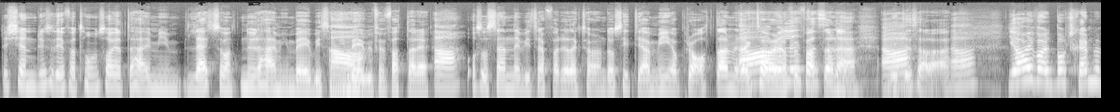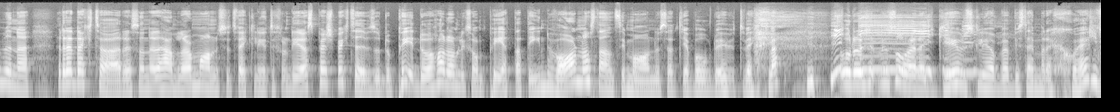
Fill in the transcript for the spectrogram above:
Det kändes ju det för att hon sa ju att det här är min, lät som att nu är det här min baby som Ja. min babyförfattare. Ja. Och så sen när vi träffar redaktören då sitter jag med och pratar med Ja, redaktören men och författaren. sådär. Ja. Lite sådär. Ja. Jag har ju varit bortskämd med mina redaktörer så när det handlar om manusutveckling utifrån deras perspektiv så då, då har de liksom petat in var någonstans i manuset jag borde utveckla. och då såg jag det, gud skulle jag bestämma det själv?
